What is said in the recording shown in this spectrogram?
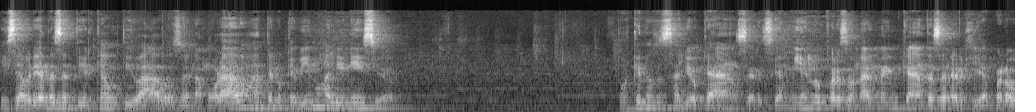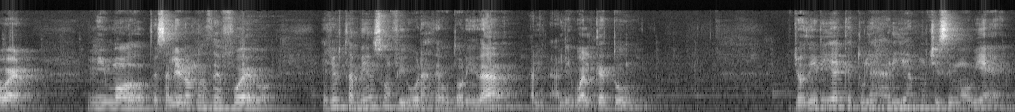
y se habrían de sentir cautivados, enamorados ante lo que vimos al inicio. ¿Por qué no te salió cáncer? Si a mí en lo personal me encanta esa energía, pero bueno, ni modo, te salieron los de fuego ellos también son figuras de autoridad, al, igual que tú. Yo diría que tú les harías muchísimo bien,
